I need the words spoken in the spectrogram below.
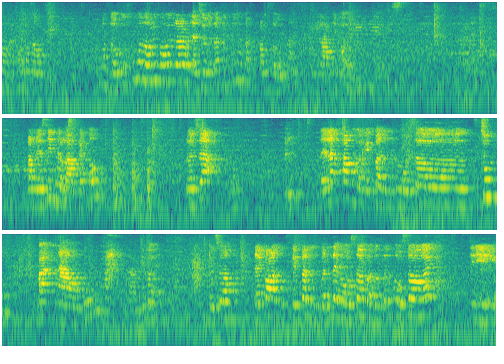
mở không có dấu. Không có dấu không có dấu thì thôi. Ra nhà trường người ta cứ người ta đóng dấu mà. Mình làm như vậy. Còn nếu xin được là cái tốt. Được chưa ạ? Đấy là xong về cái phần hồ sơ chung bạn nào cũng phải làm như vậy được chưa thế còn cái phần vấn đề hồ sơ và hướng dẫn hồ sơ ấy, thì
